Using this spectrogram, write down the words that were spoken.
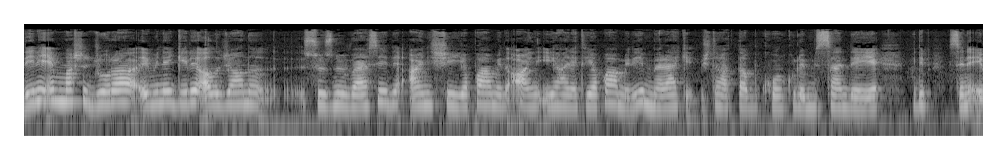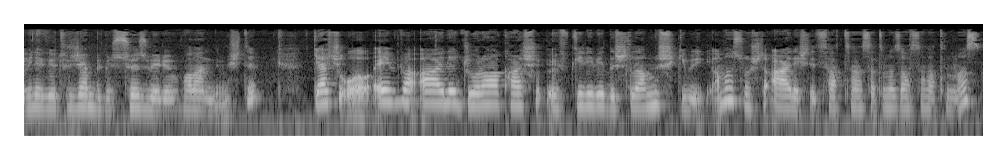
Deni en başta Jorah evine geri alacağını sözünü verseydi aynı şeyi yapar mıydı, aynı ihaneti yapar mıydı diye merak etmişti. Hatta bu korkuyla Missandei'ye gidip seni evine götüreceğim bir gün söz veriyorum falan demişti. Gerçi o ev ve aile Jorah'a karşı öfkeli ve dışlanmış gibi ama sonuçta aile işte satsan satılmaz alsan atılmaz.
